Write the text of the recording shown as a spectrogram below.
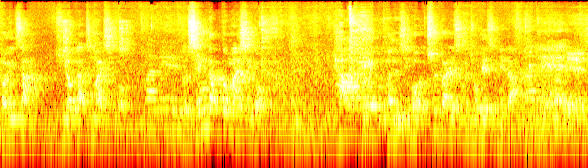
더 이상 기억하지 마시고 아멘. 또 생각도 마시고 다 되어 던지고 출발했으면 좋겠습니다. 아멘. 네.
